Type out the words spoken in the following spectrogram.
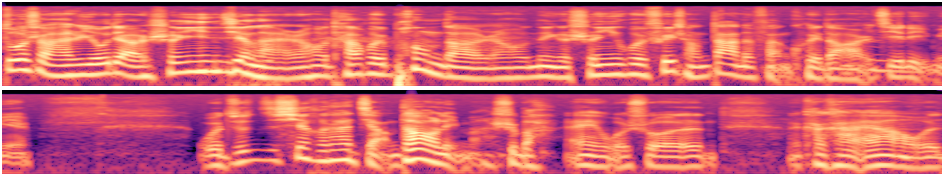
多少还是有点声音进来，然后他会碰到，然后那个声音会非常大的反馈到耳机里面。我就先和他讲道理嘛，是吧？哎，我说卡卡呀，我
